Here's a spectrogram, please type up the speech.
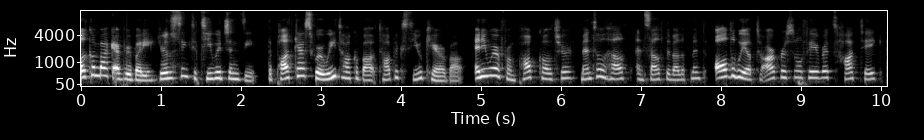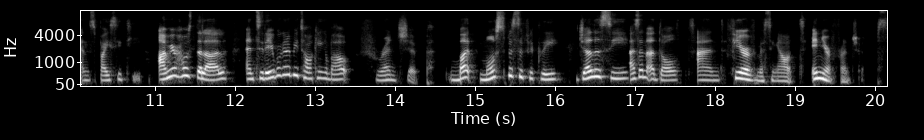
Welcome back, everybody. You're listening to Tea with Gen Z, the podcast where we talk about topics you care about, anywhere from pop culture, mental health, and self development, all the way up to our personal favorites, hot take, and spicy tea. I'm your host, Dalal, and today we're going to be talking about friendship, but most specifically, jealousy as an adult and fear of missing out in your friendships.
